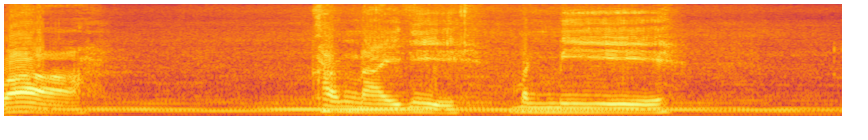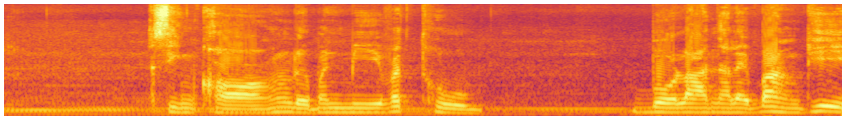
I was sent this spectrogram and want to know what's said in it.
ว่าข้างในนี่มันมี สิ่งของหรือมันมีวัตถุโบราณอะไรบ้างที่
